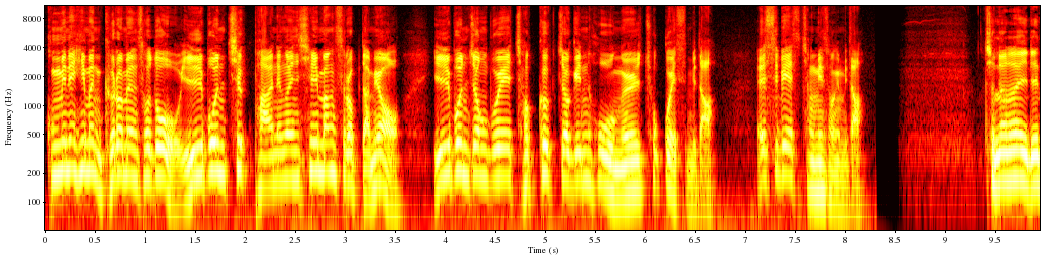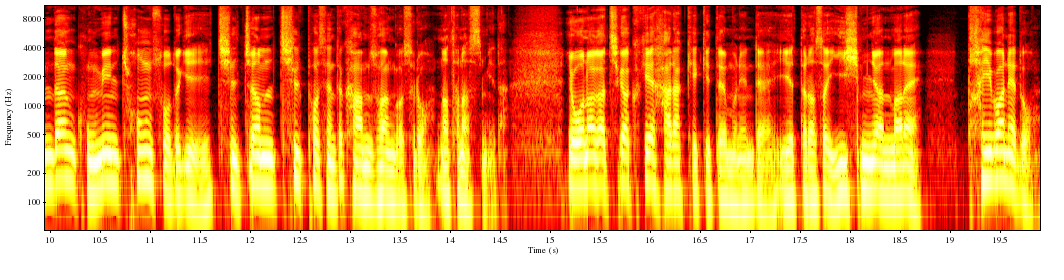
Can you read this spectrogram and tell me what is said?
국민의힘은 그러면서도 일본 측 반응은 실망스럽다며 일본 정부의 적극적인 호응을 촉구했습니다. SBS 장민성입니다. 지난해 1인당 국민 총소득이 7.7% 감소한 것으로 나타났습니다. 이 원화 가치가 크게 하락했기 때문인데 이에 따라서 20년 만에 타이완에도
